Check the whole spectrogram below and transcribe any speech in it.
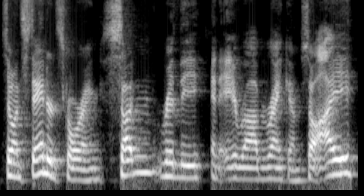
So in standard scoring, Sutton, Ridley, and A Rob rank them. So I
